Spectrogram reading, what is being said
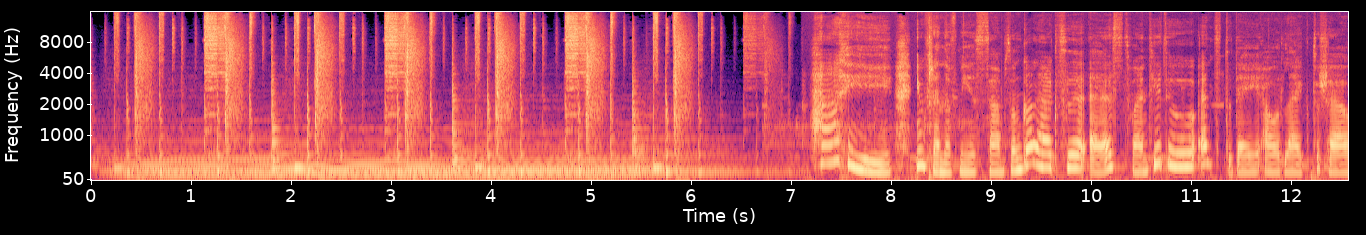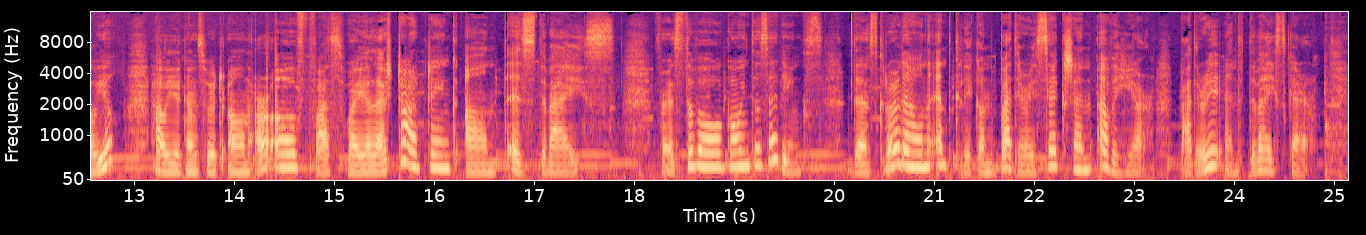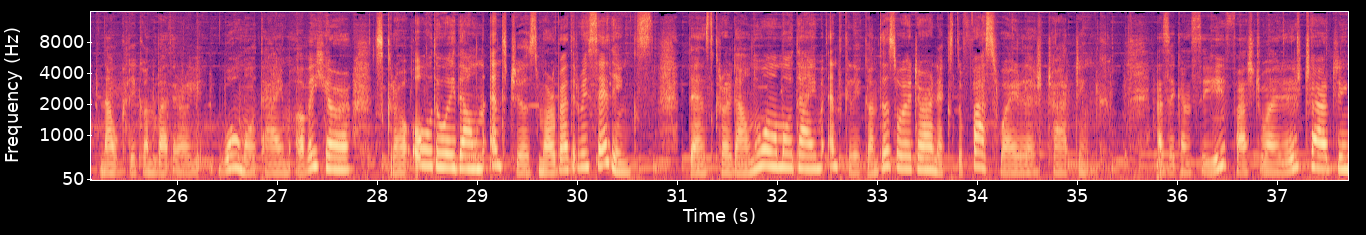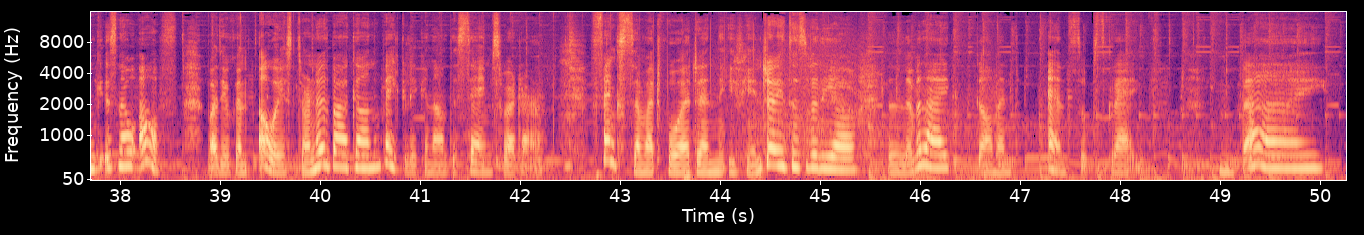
Thank you. Hi! In front of me is Samsung Galaxy S22 and today I would like to show you how you can switch on or off fast wireless charging on this device. First of all, go into settings, then scroll down and click on battery section over here, battery and device care. Now click on battery one more time over here, scroll all the way down and choose more battery settings. Then scroll down one more time and click on the switcher next to fast wireless charging. As you can see, fast wireless charging is now off, but you can always turn it back on by clicking on the same switcher. Thanks so much for watching, if you enjoyed this video, leave a like, comment and subscribe. Bye!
